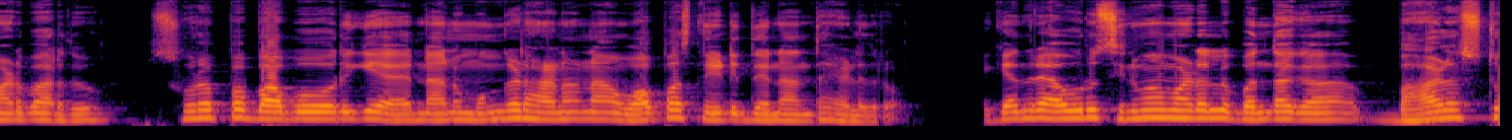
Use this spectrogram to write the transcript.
ಮಾಡಬಾರ್ದು. ಸೂರಪ್ಪ ಬಾಬು ಅವರಿಗೆ ನಾನು ಮುಂಗಡ ಹಣನ ವಾಪಸ್ ನೀಡಿದ್ದೇನೆ ಅಂತ ಹೇಳಿದರು. ಏಕೆಂದರೆ ಅವರು ಸಿನಿಮಾ ಮಾಡಲು ಬಂದಾಗ ಬಹಳಷ್ಟು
